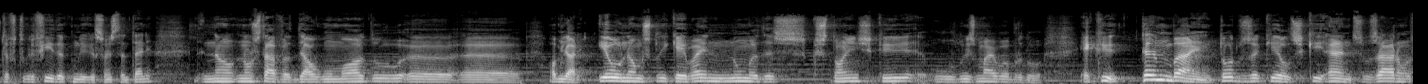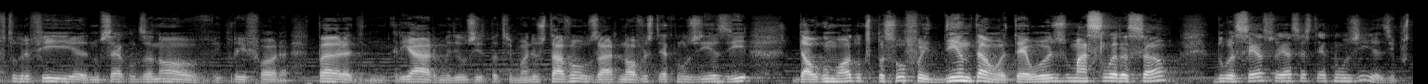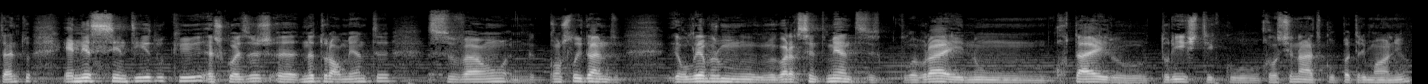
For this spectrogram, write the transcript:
da fotografia e da comunicação instantânea, não, não estava de algum modo, uh, uh, ou melhor, eu não me expliquei bem numa das questões que o Luís Maio abordou. É que também todos aqueles que antes usaram a fotografia no século XIX e por aí fora para criar uma ideologia de património estavam a usar novas tecnologias e, de algum modo, o que se passou foi de então até hoje uma aceleração do acesso a essas tecnologias e, portanto, é nesse sentido que as coisas eh, naturalmente se vão consolidando. Eu lembro-me, agora recentemente, colaborei num roteiro turístico relacionado com o património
